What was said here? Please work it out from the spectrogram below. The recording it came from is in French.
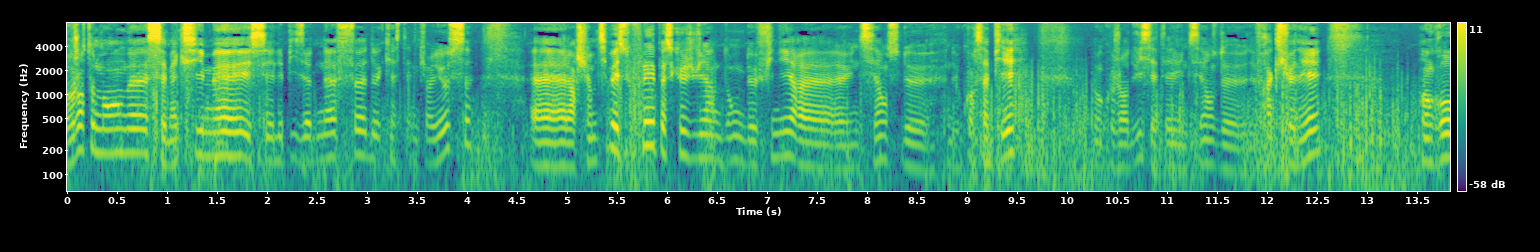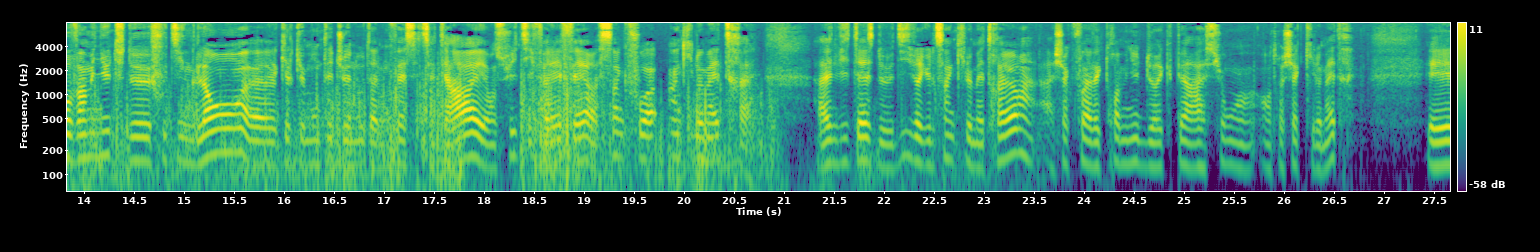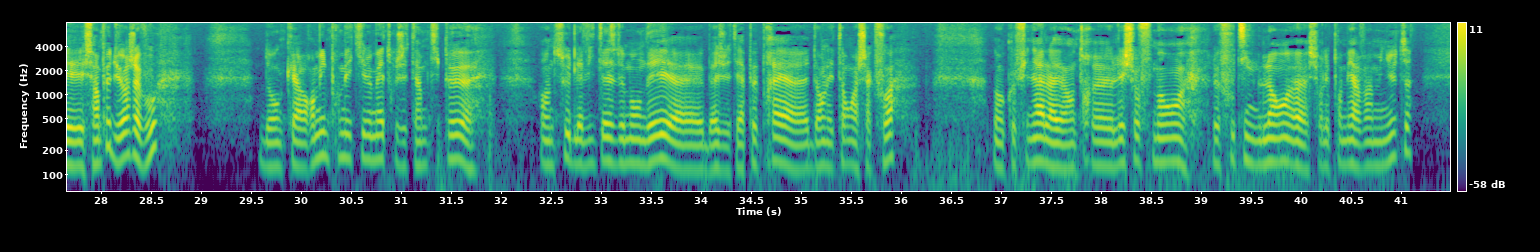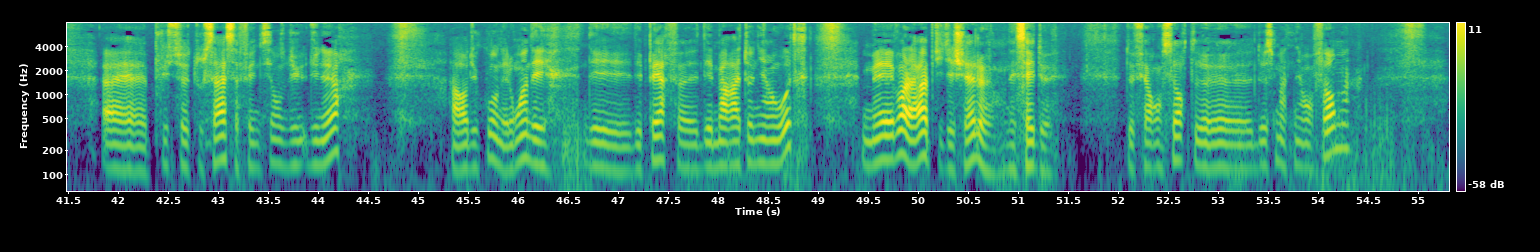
Bonjour tout le monde, c'est Maxime et c'est l'épisode 9 de Cast and Curious. Euh, alors je suis un petit peu essoufflé parce que je viens donc de finir euh, une séance de, course à pied. Donc aujourd'hui c'était une séance de, fractionné. En gros 20 minutes de footing lent, euh, quelques montées de genoux, talons fesses, etc. Et ensuite il fallait faire 5 fois 1 km à une vitesse de 10,5 km heure, à chaque fois avec 3 minutes de récupération entre chaque kilomètre. Et c'est un peu dur j'avoue. Donc, hormis le premier kilomètre où j'étais un petit peu euh, en dessous de la vitesse demandée, euh, bah, j'étais à peu près euh, dans les temps à chaque fois. Donc, au final, entre l'échauffement, le footing lent sur les premières 20 minutes, plus tout ça, ça fait une séance d'une heure. Alors, du coup, on est loin des, perfs des marathoniens ou autres. Mais voilà, à petite échelle, on essaye de, faire en sorte de se maintenir en forme.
